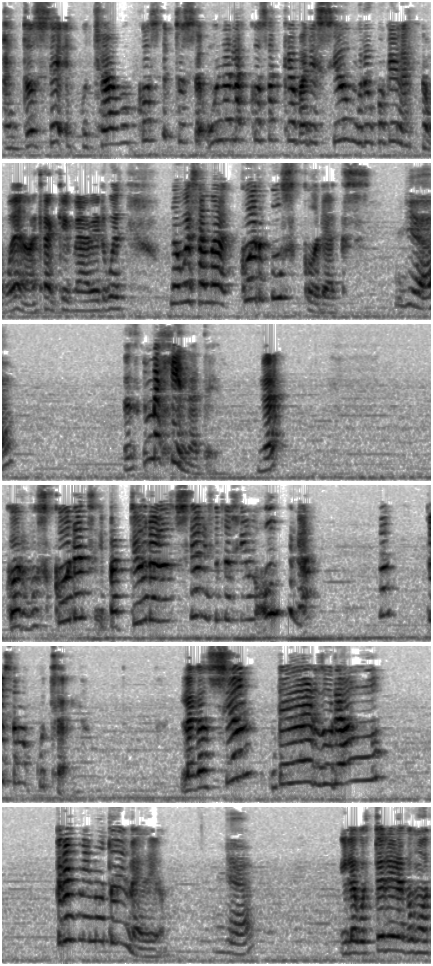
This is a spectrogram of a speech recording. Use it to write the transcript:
Entonces escuchábamos cosas, entonces una de las cosas que apareció, un grupo que, bueno, acá que me avergüenza, una cosa se llama Corpus Corax. Ya. Entonces, imagínate, ¿ya? Corvus Corax y partió la canción y nosotros decimos, oh, ¿ya? empezamos a escucharla. La canción debe haber durado tres minutos y medio. Ya. Y la cuestión era como,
